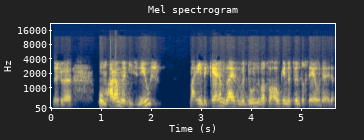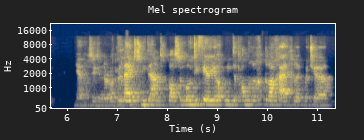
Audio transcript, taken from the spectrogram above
Dus we omarmen iets nieuws, maar in de kern blijven we doen wat we ook in de 20e eeuw deden. Ja, precies. En door dat beleid dus niet aan te passen, motiveer je ook niet het andere gedrag eigenlijk wat je.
